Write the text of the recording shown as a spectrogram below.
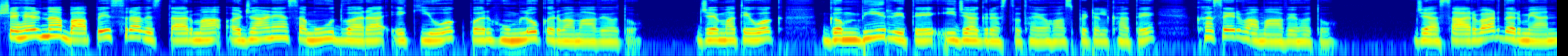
શહેરના બાપેસરા વિસ્તારમાં અજાણ્યા સમૂહ દ્વારા એક યુવક પર હુમલો કરવામાં આવ્યો હતો, જેમાં તે યુવક ગંભીર રીતે ઈજાગ્રસ્ત થયો હોસ્પિટલ ખાતે ખસેડવામાં આવ્યો હતો, જ્યાં સારવાર દરમિયાન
